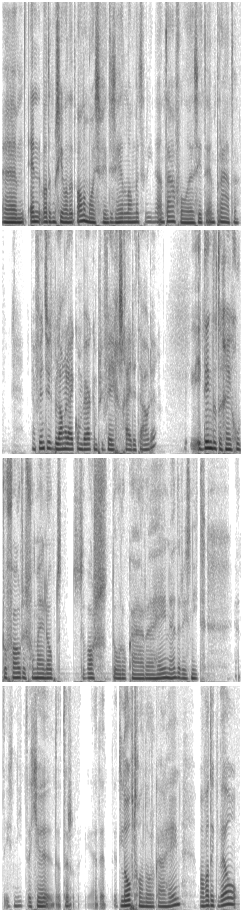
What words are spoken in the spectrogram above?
Um, en wat ik misschien wel het allermooiste vind, is heel lang met vrienden aan tafel uh, zitten en praten. En vindt u het belangrijk om werk en privé gescheiden te houden? Ik denk dat er geen goed of fout is. Voor mij loopt het was door elkaar heen. Hè. Er is niet, het is niet dat je dat er. Het, het loopt gewoon door elkaar heen. Maar wat ik wel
